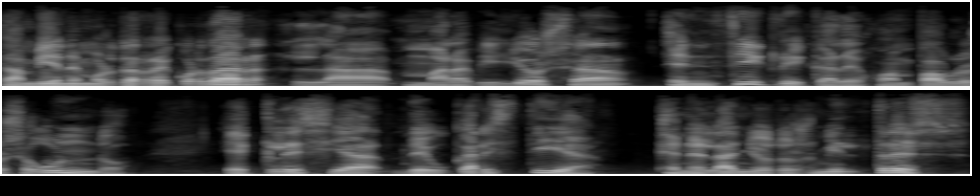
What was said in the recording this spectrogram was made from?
También hemos de recordar la maravillosa encíclica de Juan Pablo II, Eclesia de Eucaristía, en el año 2003,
